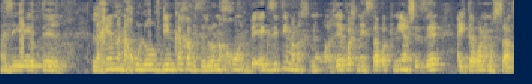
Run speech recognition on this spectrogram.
אז יהיה יותר. לכן אנחנו לא עובדים ככה וזה לא נכון, באקזיטים אנחנו, הרווח נעשה בקנייה שזה היתרון הנוסף.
